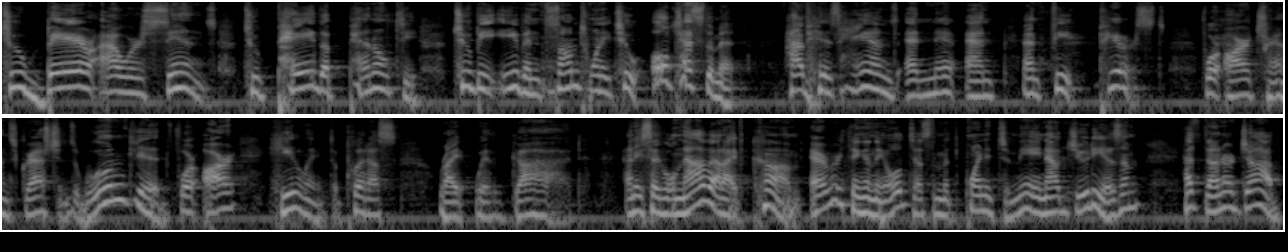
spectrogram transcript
to bear our sins, to pay the penalty, to be even, Psalm 22, Old Testament, have his hands and, and, and feet pierced for our transgressions, wounded for our healing, to put us right with God. And he said, Well, now that I've come, everything in the Old Testament pointed to me. Now Judaism has done her job.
